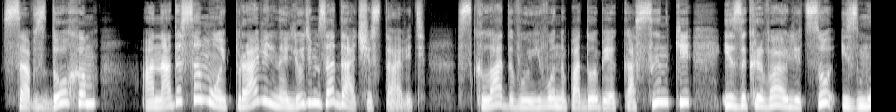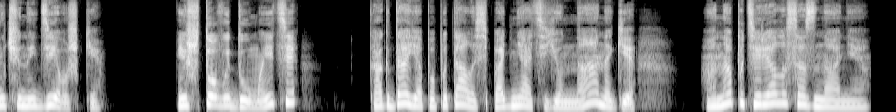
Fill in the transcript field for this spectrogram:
Со вздохом а надо самой правильно людям задачи ставить. Складываю его наподобие косынки и закрываю лицо измученной девушки. И что вы думаете? Когда я попыталась поднять ее на ноги, она потеряла сознание.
